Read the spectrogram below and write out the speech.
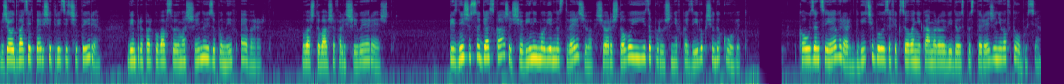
Вже о 21.34 він припаркував свою машину і зупинив Еверард, влаштувавши фальшивий арешт. Пізніше суддя скаже, що він ймовірно стверджував, що арештовує її за порушення вказівок щодо ковід. Коузенс і Еверард двічі були зафіксовані камерою відеоспостереження в автобусі.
